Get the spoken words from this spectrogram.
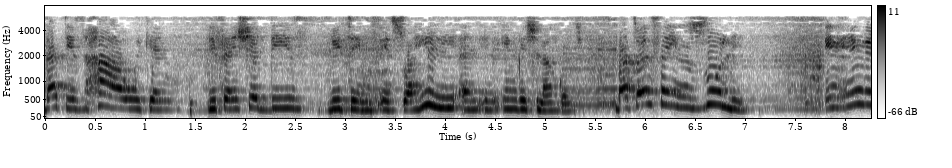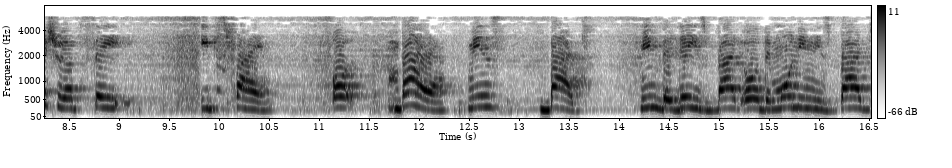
That is how we can differentiate these greetings in swahili and in english language. But when saying nzuri in english we have to say it's fine. Or mbaya means bad. Means the day is bad or the morning is bad.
